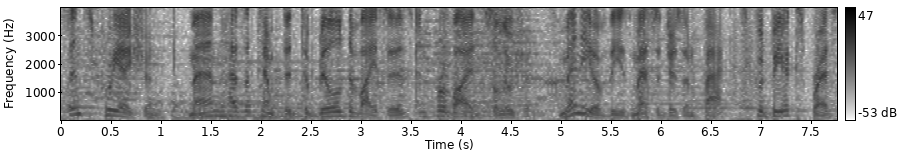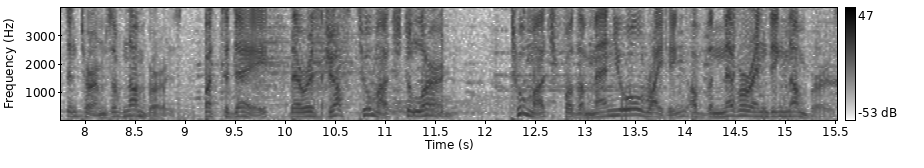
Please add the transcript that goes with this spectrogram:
Since creation, man has attempted to build devices and provide solutions. Many of these messages and facts could be expressed in terms of numbers, but today there is just too much to learn. Too much for the manual writing of the never-ending numbers,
